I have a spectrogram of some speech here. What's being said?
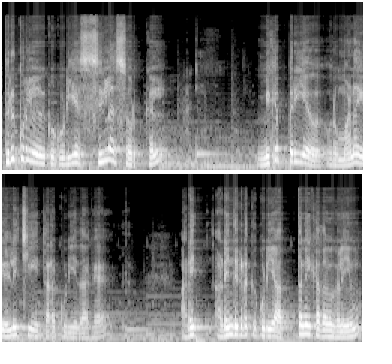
திருக்குறளில் இருக்கக்கூடிய சில சொற்கள் மிகப்பெரிய ஒரு மன எழுச்சியை தரக்கூடியதாக அடை அடைந்து கிடக்கக்கூடிய அத்தனை கதவுகளையும்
